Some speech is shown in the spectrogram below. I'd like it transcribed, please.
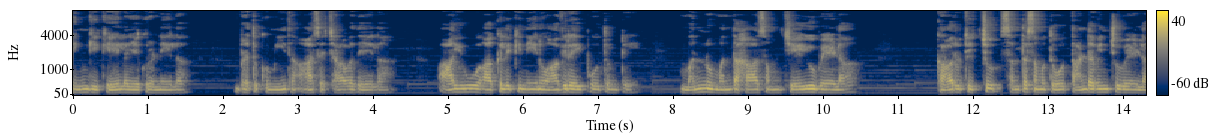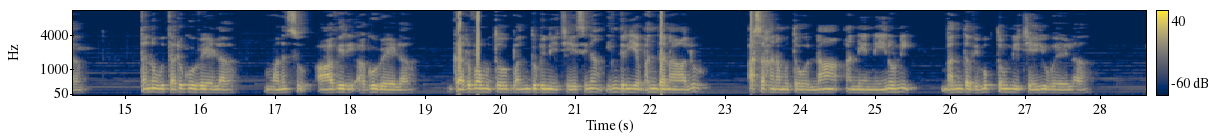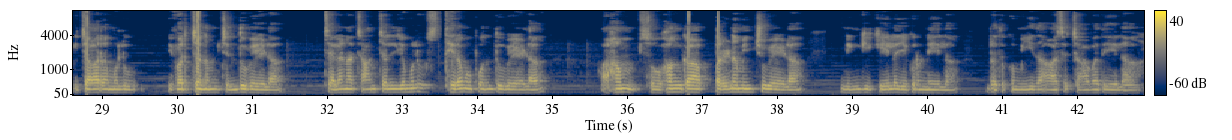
నింగికేల ఎగురనేల బ్రతుకు మీద ఆశ చావదేలా. ఆయువు ఆకలికి నేను ఆవిరైపోతుంటే మన్ను మందహాసం చేయువేళ. కారు చిచ్చు సంతసముతో తాండవించువేళ. తనువు తరుగువేళ మనసు ఆవిరి అగువేళ. గర్వముతో బంధుడిని చేసిన ఇంద్రియ బంధనాలు అసహనముతో నా అనే నేనుని బంధ విముక్తుణ్ణి చేయువేళ. విచారములు వివర్జనం చెందువేళ చలన చాంచల్యములు స్థిరము పొందువేళ అహం సోహంగా పరిణమించువేళ నింగికేల ఎగురునేల బ్రతుకు మీద ఆశ చావదేలా.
